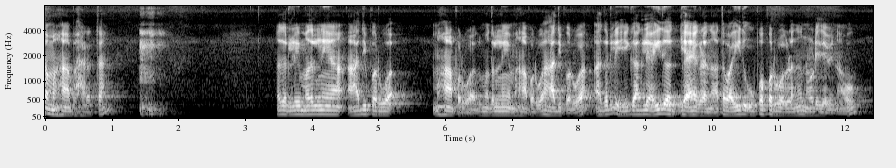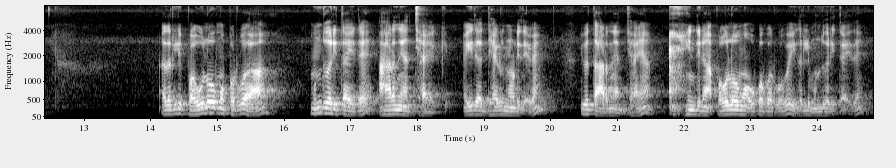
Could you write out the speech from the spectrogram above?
ಮಹಾಭಾರತ. ಅದರಲ್ಲಿ ಮೊದಲನೆಯ ಆದಿಪರ್ವ ಮಹಾಪರ್ವ, ಅದು ಮೊದಲನೆಯ ಮಹಾಪರ್ವ, ಆದಿಪರ್ವ. ಅದರಲ್ಲಿ ಈಗಾಗಲೇ ಐದು ಅಧ್ಯಾಯಗಳನ್ನು ಅಥವಾ ಐದು ಉಪಪರ್ವಗಳನ್ನು ನೋಡಿದ್ದೇವೆ ನಾವು. ಅದರಲ್ಲಿ ಪೌಲೋಮ ಪರ್ವ ಮುಂದುವರಿತಾ ಇದೆ ಆರನೇ ಅಧ್ಯಾಯಕ್ಕೆ. ಐದು ಅಧ್ಯಾಯಗಳು ನೋಡಿದ್ದೇವೆ. ಇವತ್ತು ಆರನೇ ಅಧ್ಯಾಯ. ಹಿಂದಿನ ಪೌಲೋಮ ಉಪಪರ್ವವೇ ಇದರಲ್ಲಿ ಮುಂದುವರಿತಾ ಇದೆ.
